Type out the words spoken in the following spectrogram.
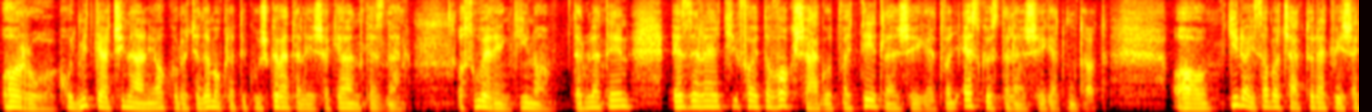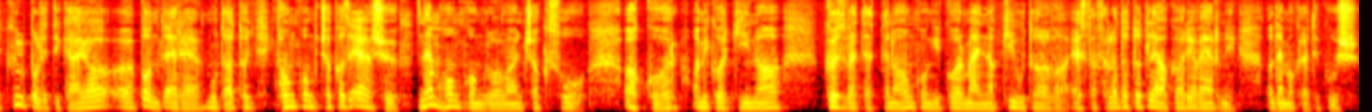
arról, hogy mit kell csinálni akkor, hogyha demokratikus követelések jelentkeznek a szuverén Kína területén, ezzel egyfajta vakságot, vagy tétlenséget, vagy eszköztelenséget mutat. A kínai szabadságtörekvések külpolitikája pont erre mutat, hogy Hongkong csak az első. Nem Hongkongról van csak szó. Akkor, amikor Kína közvetetten a hongkongi kormánynak kiutalva ezt a feladatot le akarja verni a demokratikus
